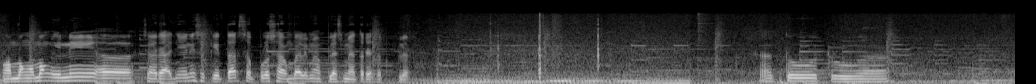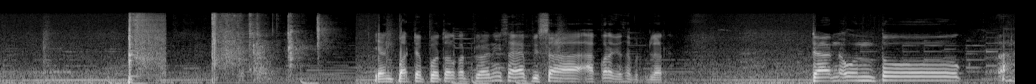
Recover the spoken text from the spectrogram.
Ngomong-ngomong ini uh, jaraknya ini sekitar 10 sampai 15 meter ya beler satu dua yang pada botol kedua ini saya bisa akurat ya sahabat belar dan untuk uh,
